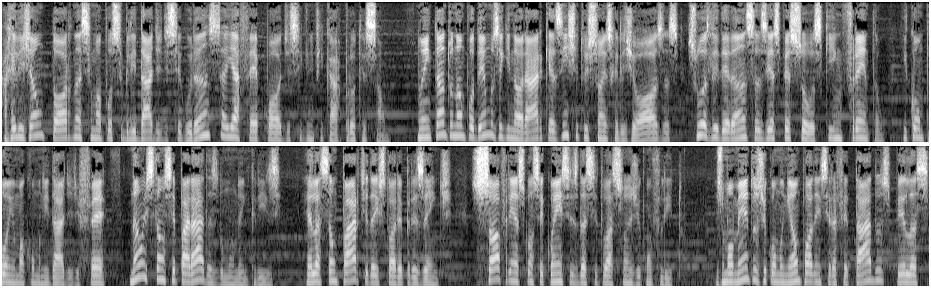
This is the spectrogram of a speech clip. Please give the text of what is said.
A religião torna-se uma possibilidade de segurança e a fé pode significar proteção. No entanto, não podemos ignorar que as instituições religiosas, suas lideranças e as pessoas que enfrentam e compõem uma comunidade de fé não estão separadas do mundo em crise. Elas são parte da história presente, sofrem as consequências das situações de conflito. Os momentos de comunhão podem ser afetados pelas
